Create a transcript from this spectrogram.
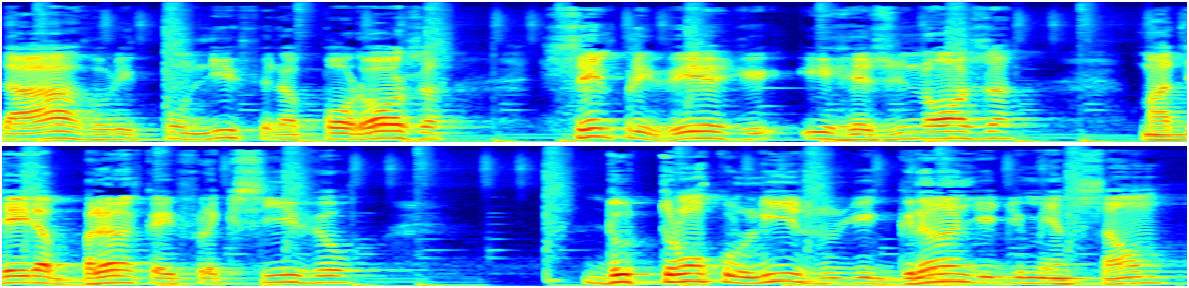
da árvore conífera porosa, sempre verde e resinosa, madeira branca e flexível, do tronco liso de grande dimensão,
